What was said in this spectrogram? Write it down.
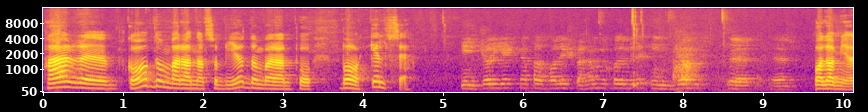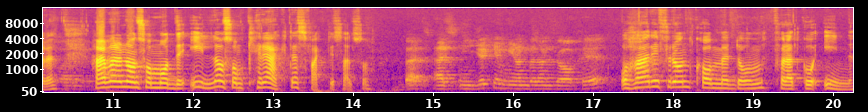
Här eh, gav de varann, alltså bjöd de varann på bakelse. Här var det någon som mådde illa och som kräktes faktiskt alltså. Och härifrån kommer de för att gå in.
